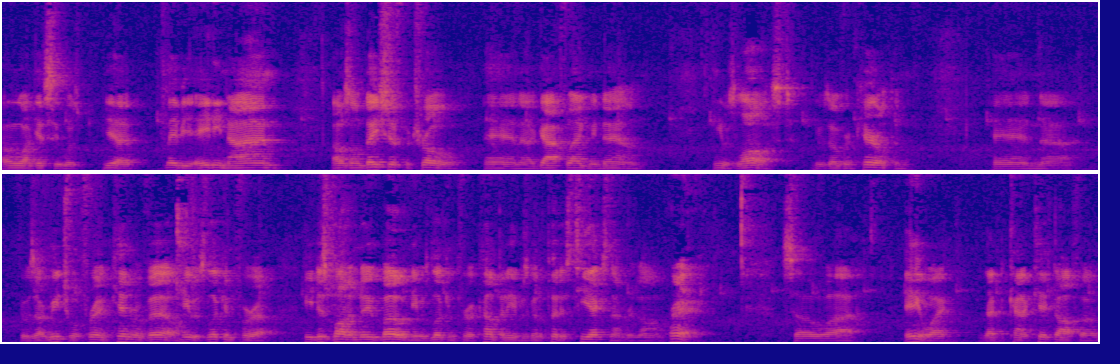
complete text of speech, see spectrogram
oh, I guess it was yeah, maybe '89. I was on day shift patrol, and a guy flagged me down. He was lost. He was over in Carrollton, and uh, it was our mutual friend Ken Ravel. He was looking for a. He just bought a new boat, and he was looking for a company that was going to put his TX numbers on. Really? So uh, anyway, that kind of kicked off a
